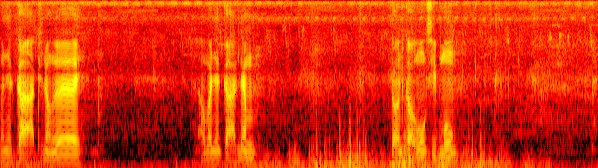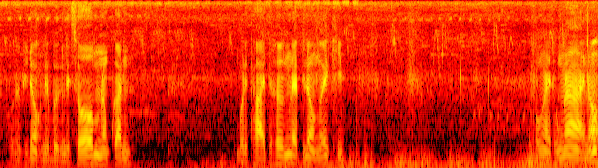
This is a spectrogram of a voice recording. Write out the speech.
บรรยากาศพี่น้องเอ้ยเอาบรรยากาศยำตอนเก้าโมงสิบโมงพวกพี่น้องในเบิ่งได้ส้มน้ำกันบริทายต่เฮิงเลยพี่น้องเอ้ยคลิปทงไหนทงหน้าเนาะ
